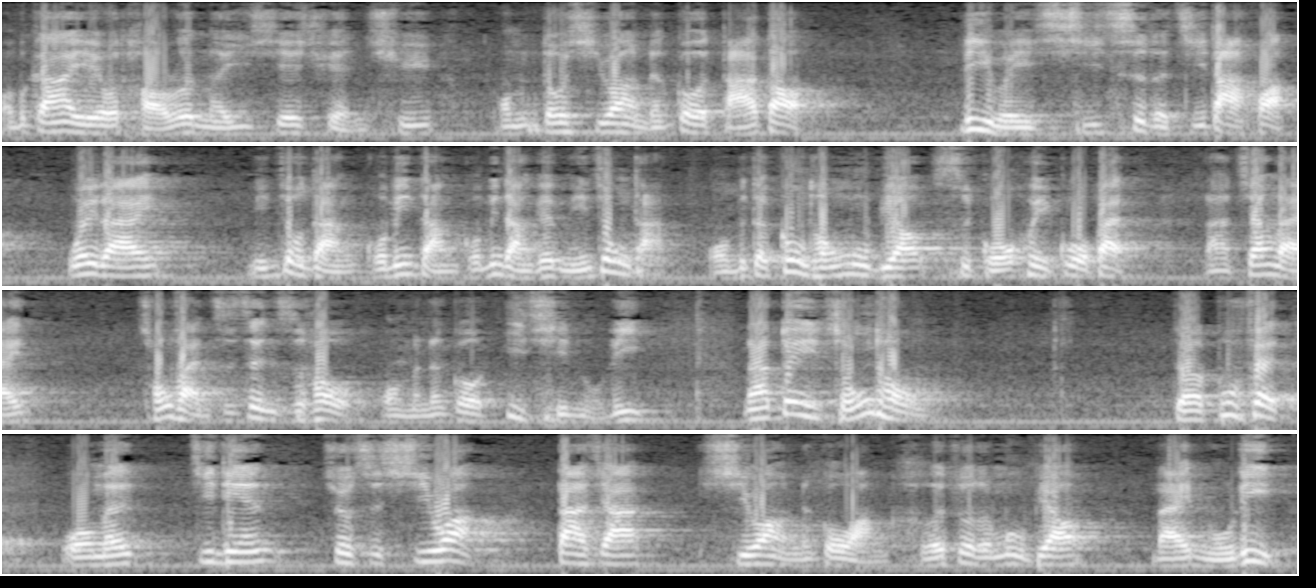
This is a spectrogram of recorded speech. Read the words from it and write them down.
我们刚刚也有讨论了一些选区，我们都希望能够达到立委席次的极大化。未来，民众党、国民党、国民党跟民众党，我们的共同目标是国会过半。那将来重返执政之后，我们能够一起努力。那对于总统的部分，我们今天就是希望大家希望能够往合作的目标来努力。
